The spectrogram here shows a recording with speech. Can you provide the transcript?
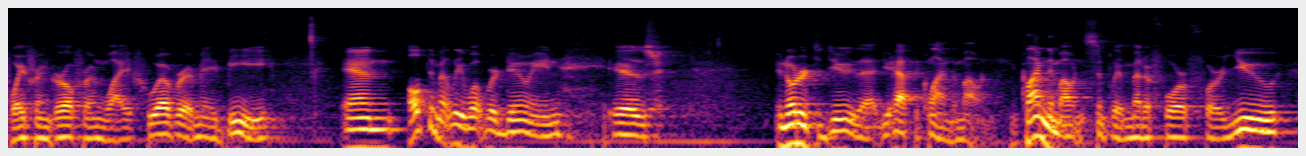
boyfriend, girlfriend, wife, whoever it may be. And ultimately, what we're doing is in order to do that, you have to climb the mountain. climb the mountain is simply a metaphor for you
